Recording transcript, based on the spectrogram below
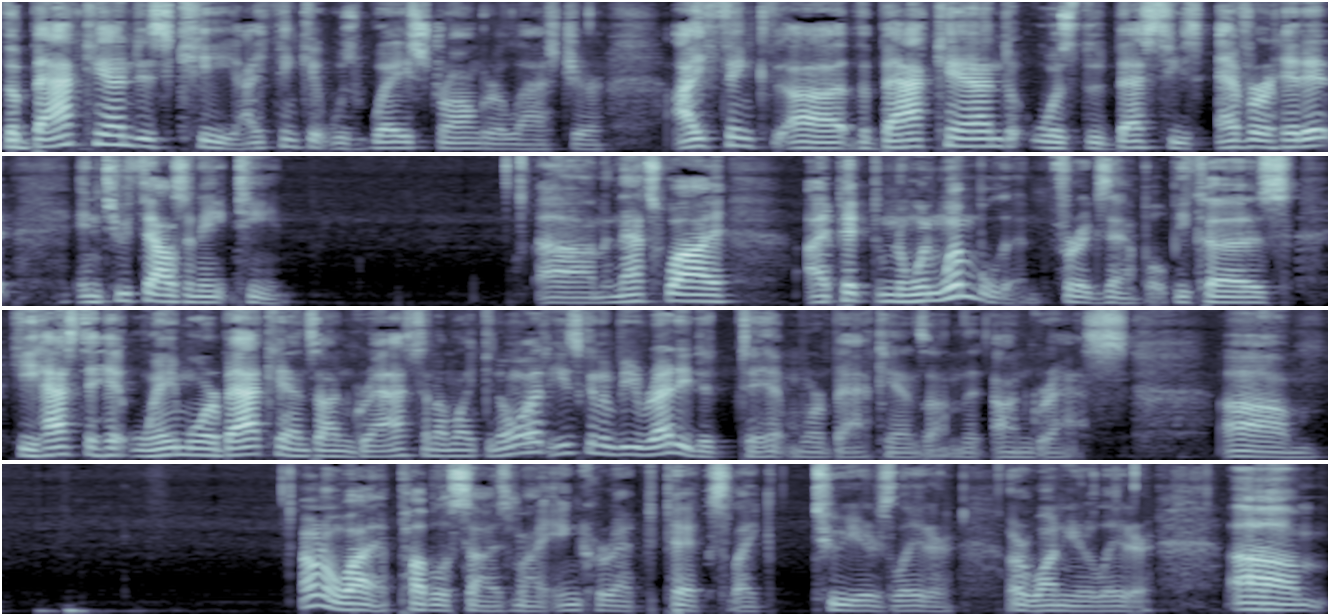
The backhand is key. I think it was way stronger last year. I think uh, the backhand was the best he's ever hit it in 2018. Um, and that's why I picked him to win Wimbledon, for example, because he has to hit way more backhands on grass. And I'm like, you know what? He's going to be ready to, to hit more backhands on the, on grass. Um, I don't know why I publicized my incorrect picks like two years later or one year later. Um,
